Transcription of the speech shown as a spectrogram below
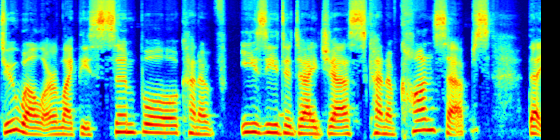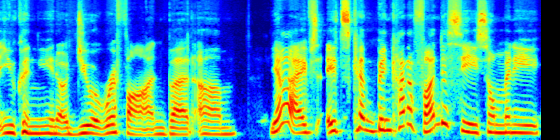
do well are like these simple, kind of easy to digest kind of concepts that you can, you know, do a riff on. But um, yeah, I've, it's been kind of fun to see so many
